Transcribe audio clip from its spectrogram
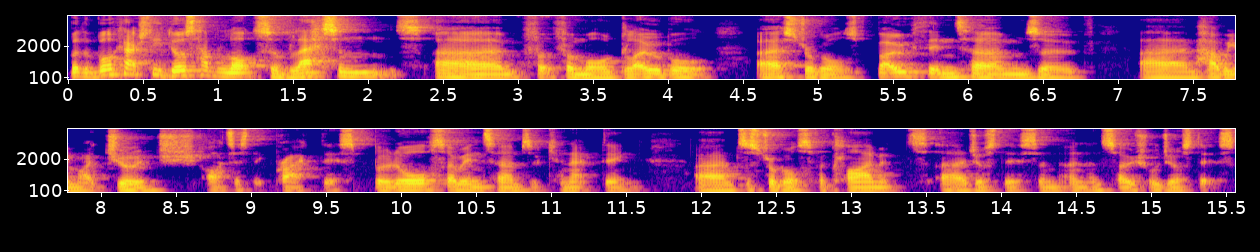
but the book actually does have lots of lessons um, for, for, more global uh, struggles, both in terms of um, how we might judge artistic practice, but also in terms of connecting um, to struggles for climate uh, justice and, and, and, social justice.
